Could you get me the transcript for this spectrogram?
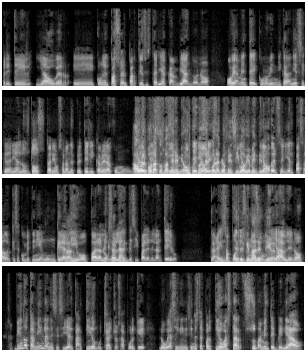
Pretel y Auber, eh, con el paso del partido se estaría cambiando, ¿no? Obviamente, como bien indica Daniel, se quedarían los dos. Estaríamos hablando de Pretel y Cabrera como. Auber por ratos va a ser el, va a ser volante ofensivo, obviamente. Y Auber sería el pasador que se convertiría en un creativo para los volantes y para el delantero. Eso podría ser más viable, ¿no? Viendo también la necesidad del partido, muchachos, ¿ah? porque lo voy a seguir diciendo, este partido va a estar sumamente peleado.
